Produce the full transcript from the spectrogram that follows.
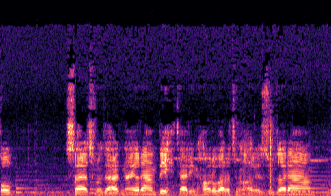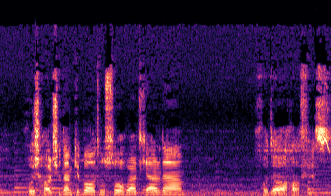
خب سرتون رو درد نیارم بهترین ها رو براتون آرزو دارم. خوشحال شدم که باهاتون صحبت کردم. خدا حافظ.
